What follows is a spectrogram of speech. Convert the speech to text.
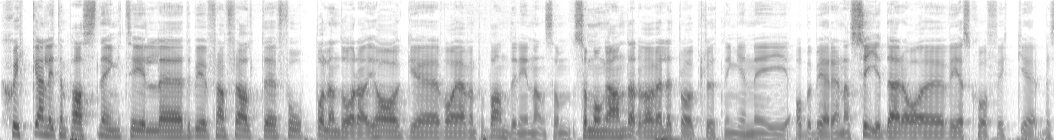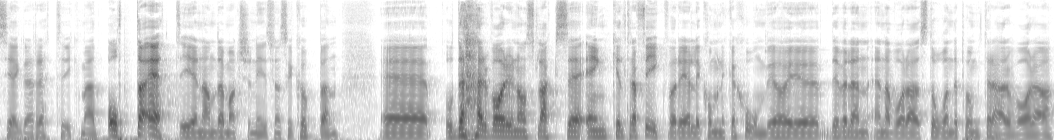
skicka en liten passning till, eh, det blir framförallt eh, fotbollen då, då. Jag eh, var även på banden innan som, som många andra. Det var väldigt bra uppslutning inne i ABB Arena Syd där eh, VSK fick eh, besegra Rättvik med 8-1 i den andra matchen i Svenska Cupen. Eh, och där var det någon slags eh, enkel trafik vad det gäller kommunikation. Vi har ju, det är väl en, en av våra stående punkter här att vara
